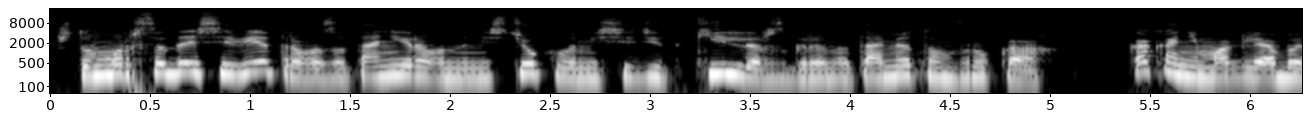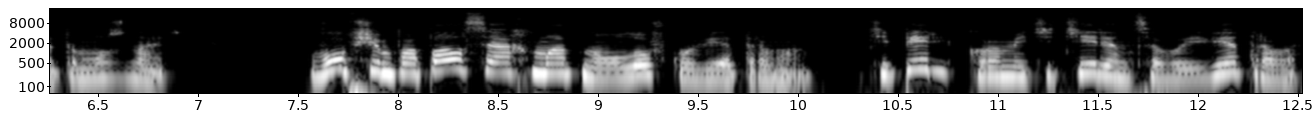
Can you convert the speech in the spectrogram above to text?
что в «Мерседесе» Ветрова за тонированными стеклами сидит киллер с гранатометом в руках. Как они могли об этом узнать? В общем, попался Ахмат на уловку Ветрова. Теперь, кроме Тетеренцева и Ветрова,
